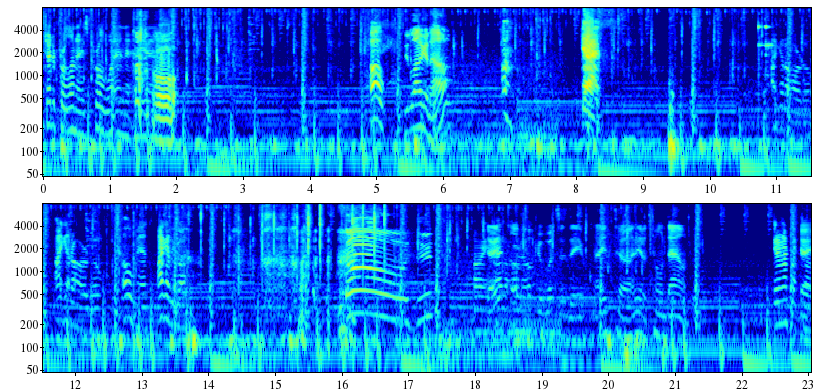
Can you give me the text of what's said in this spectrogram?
Tried to pearl in it. His pearl went in it. Yeah. Oh, Oh. You lagging out? Yes. I got a hardo. I got a hardo. Oh man, I gotta go. No, dude. Alright, Yeah, I it's have a all fucking what's his name? I need to I need to tone down. Get a Okay, okay.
